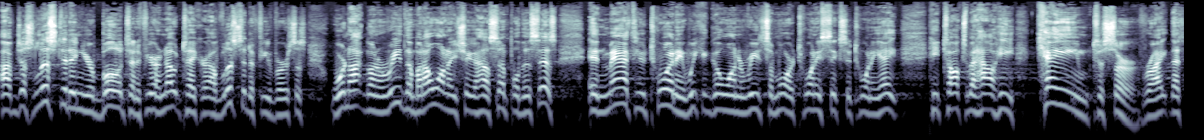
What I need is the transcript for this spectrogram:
have just listed in your bulletin, if you're a note taker, I've listed a few verses. We're not going to read them, but I want to show you how simple this is. In Matthew 20, we could go on and read some more, 26 to 28, he talks about how he came to serve, right? That's,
